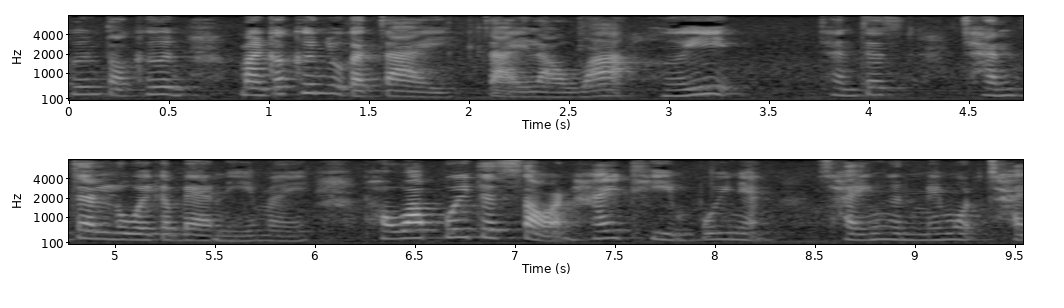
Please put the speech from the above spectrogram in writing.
ขึ้นโตขึ้น มันก็ขึ้นอยู่กับใจใจเราว่า เฮ้ย ฉันจะฉันจะรวยกับแบรนด์นี้ไหม เพราะว่าปุ้ยจะสอนให้ทีมปุ้ยเนี่ย ใช้เงินไม่หมดใช้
